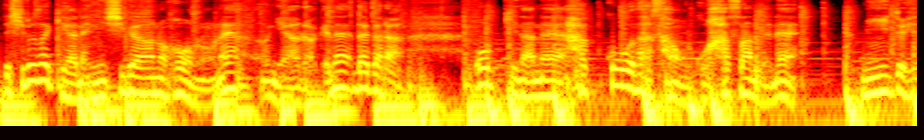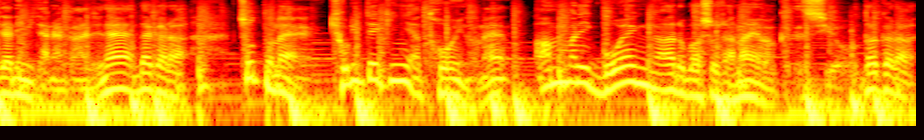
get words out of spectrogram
で、弘前はね、西側の方のね、にあるわけね。だから、大きなね、八甲田山をこう挟んでね、右と左みたいな感じね。だから、ちょっとね、距離的には遠いのね。あんまりご縁がある場所じゃないわけですよ。だから、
